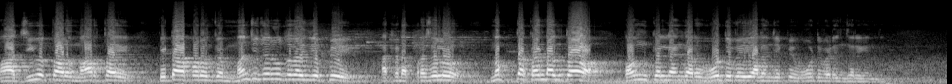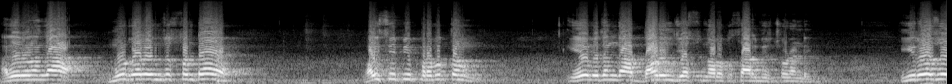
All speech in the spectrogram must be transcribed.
మా జీవితాలు మారుతాయి పిఠాపురంకి మంచి జరుగుతుందని చెప్పి అక్కడ ప్రజలు ముక్త ఖండంతో పవన్ కళ్యాణ్ గారు ఓటు వేయాలని చెప్పి ఓటు వేయడం జరిగింది. అదేవిధంగా మూడు రోజులు చూస్తుంటే వైసీపీ ప్రభుత్వం ఏ విధంగా దాడులు చేస్తున్నారో ఒకసారి మీరు చూడండి. ఈరోజు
